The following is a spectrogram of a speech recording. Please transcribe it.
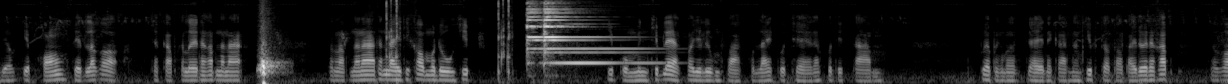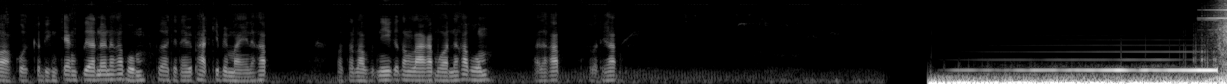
เดี๋ยวเก็บของเสร็จแล้วก็จะกลับกันเลยนะครับนานา สำหรับน้านาท่านใดที่เข้ามาดูคลิปที่ผมเป็นคลิปแรกก็อย่าลืมฝากกดไลค์กดแชร์และกดติดตาม เพื่อเป็นกำลังใจในการทำคลิปต่อๆไปด้วยนะครับ แล้วก็กดกระดิ่งแจ้งเตือนด้วยนะครับ ผมเพื่อจะได้ไม่พลาดคลิปใหม่ๆนะครับก็สำหรับวันนี้ก็ต้องลากันก่อนนะครับ ผมไปแล้วครับ สวัสดีครับ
